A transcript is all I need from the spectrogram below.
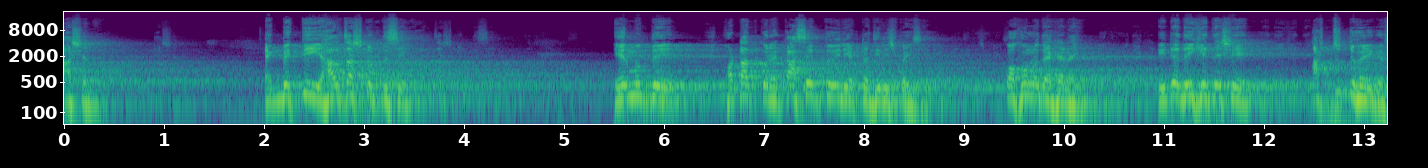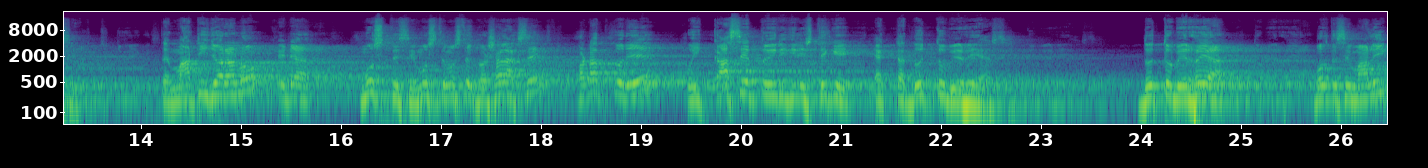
আসে না। এক ব্যক্তি হাল চাষ করতেছে। এর মধ্যে হঠাৎ করে কাছের তৈরি একটা জিনিস পাইছে। কখনো দেখে নাই। এটা দেখে সে আশ্চর্য হয়ে গেছে। তাই মাটি জড়ানো, এটা মুছতেছে মুছতে মুছতে ঘষা লাগছে। হঠাৎ করে ওই কাছের তৈরি জিনিস থেকে একটা দৈত্য বের হয়ে আসে। দৈত্য বের হইয়া বলতেছে, মালিক,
